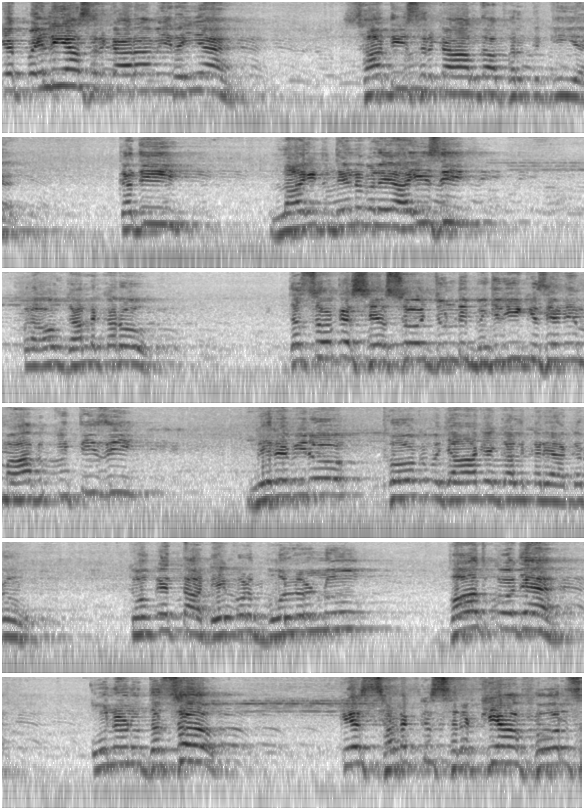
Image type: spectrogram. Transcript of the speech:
ਕਿ ਪਹਿਲੀਆਂ ਸਰਕਾਰਾਂ ਵੀ ਰਹੀਆਂ, ਸਾਡੀ ਸਰਕਾਰ ਦਾ ਫ਼ਰਕ ਕੀ ਹੈ? ਕਦੀ ਲਾਈਟ ਦੇਣ ਵੇਲੇ ਆਈ ਸੀ? ਭਰਾਓ, ਗੱਲ ਕਰੋ। ਦੱਸੋ ਕਿ 600 ਯੂਨਿਟ ਬਿਜਲੀ ਕਿਸੇ ਨੇ ਮਾਫ ਕੀਤੀ ਸੀ? ਮੇਰੇ ਵੀਰੋ, ਠੋਕ ਵਜਾ ਕੇ ਗੱਲ ਕਰਿਆ ਕਰੋ। ਕਿਉਂਕਿ ਤੁਹਾਡੇ ਕੋਲ ਬੋਲਣ ਨੂੰ ਬਹੁਤ ਕੁਝ ਹੈ। ਉਹਨਾਂ ਨੂੰ ਦੱਸੋ ਕਿ ਸੜਕ ਸੁਰੱਖਿਆ ਫੋਰਸ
